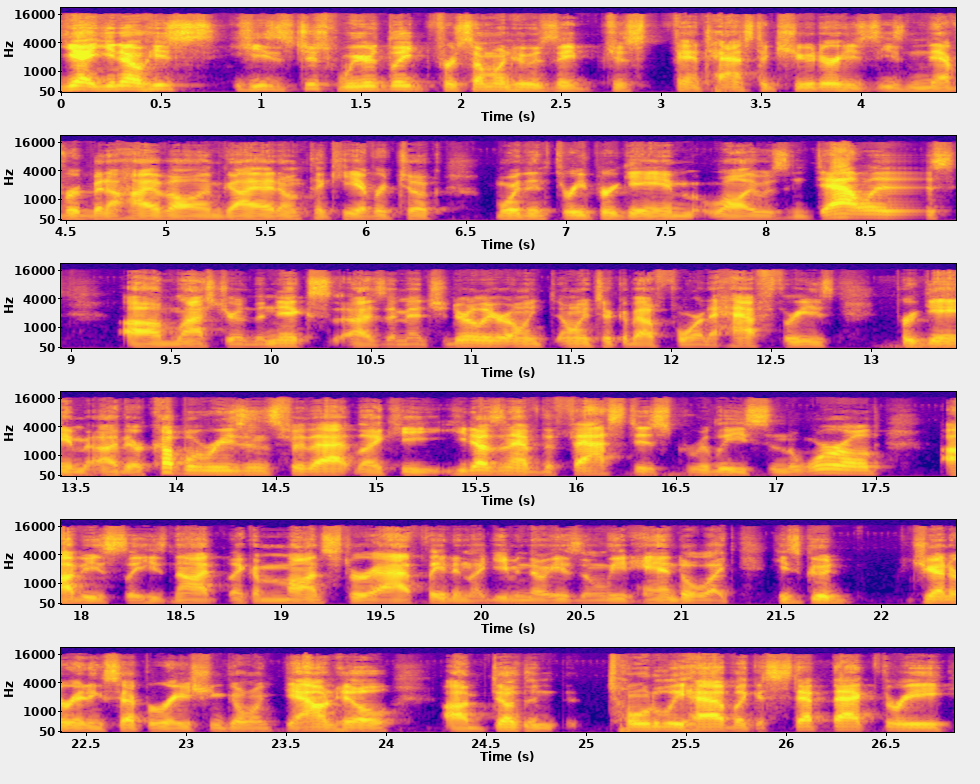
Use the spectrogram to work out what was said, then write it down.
Yeah, you know, he's he's just weirdly for someone who is a just fantastic shooter. He's he's never been a high volume guy. I don't think he ever took more than three per game while he was in Dallas. Um, last year in the Knicks, as I mentioned earlier, only only took about four and a half threes per game. Uh, there are a couple reasons for that. Like he he doesn't have the fastest release in the world. Obviously, he's not like a monster athlete, and like even though he has an elite handle, like he's good generating separation going downhill. Um, doesn't totally have like a step back three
